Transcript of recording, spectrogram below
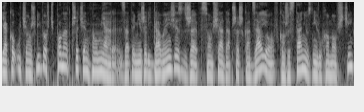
jako uciążliwość ponad przeciętną miarę. Zatem jeżeli gałęzie z drzew sąsiada przeszkadzają w korzystaniu z nieruchomości,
